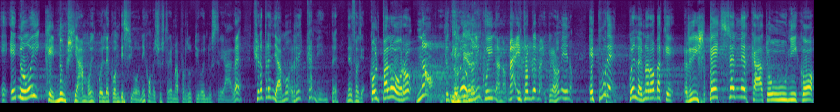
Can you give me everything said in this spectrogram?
E, e, noi che non siamo in quelle condizioni, come sistema produttivo industriale, ce la prendiamo riccamente nelle frontiere. Colpa loro? No, perché non loro dire... non inquinano, ma il problema inquinano meno. Eppure quella è una roba che rispezza il mercato unico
